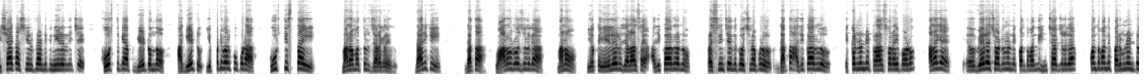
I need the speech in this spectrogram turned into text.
విశాఖ స్టీల్ ప్లాంట్కి నీరు అందించే ఫోర్త్ గ్యాప్ గేట్ ఉందో ఆ గేటు ఇప్పటి వరకు కూడా పూర్తి స్థాయి మరమ్మతులు జరగలేదు. దానికి గత వారం రోజులుగా మనం ఈ యొక్క ఏలేరు జలాశయ అధికారులను ప్రశ్నించేందుకు వచ్చినప్పుడు గత అధికారులు ఇక్కడ నుండి ట్రాన్స్ఫర్ అయిపోవడం అలాగే వేరే చోట నుండి కొంతమంది ఇన్ఛార్జీలుగా కొంతమంది పర్మనెంట్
